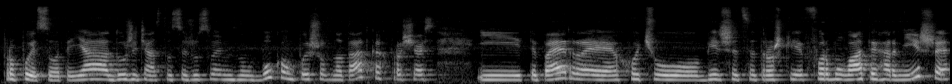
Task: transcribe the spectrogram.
прописувати. Я дуже часто сиджу своїм з ноутбуком, пишу в нотатках про щось. І тепер е, хочу більше це трошки формувати гарніше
